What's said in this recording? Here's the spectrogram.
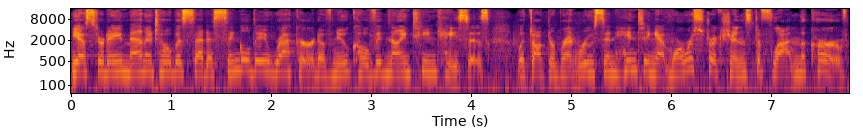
Yesterday, Manitoba set a single-day record of new COVID-19 cases, with Dr. Brent Roussin hinting at more restrictions to flatten the curve.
